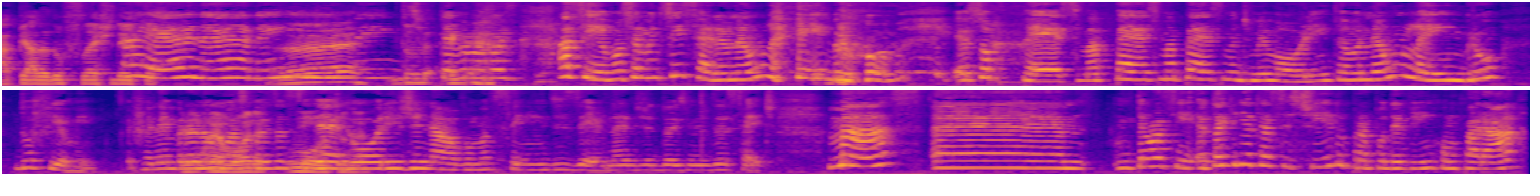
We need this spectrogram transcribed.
A piada do Flash Ah, deitando. é, né? Nem. É, nem tipo, teve uma coisa. Assim, eu vou ser muito sincera, eu não lembro. Eu sou péssima, péssima, péssima de memória, então eu não lembro do filme. Eu fui lembrando É, o algumas coisas assim, outro, né, do original, vamos assim dizer, né? De 2017. Mas, é, então assim, eu até queria ter assistido pra poder vir comparar.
